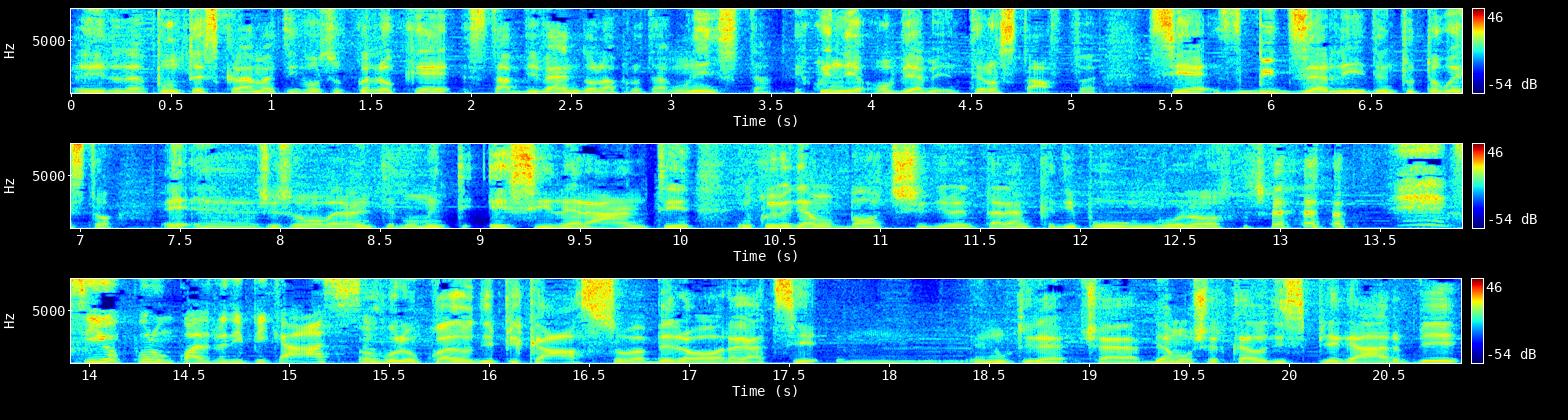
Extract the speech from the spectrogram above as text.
il punto esclamativo su quello che sta vivendo la protagonista e quindi ovviamente lo staff si è sbizzarrito in tutto questo e eh, ci sono veramente momenti esileranti in cui vediamo Bocci diventare anche di pungo no? Sì, oppure un quadro di Picasso. oppure un quadro di Picasso davvero ragazzi mh, è inutile cioè abbiamo cercato di spiegarvi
